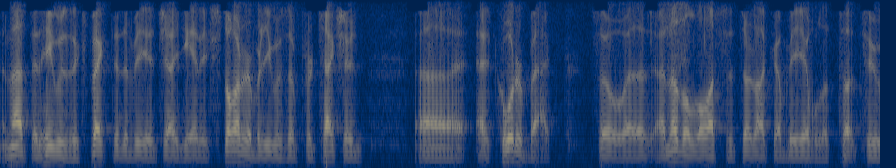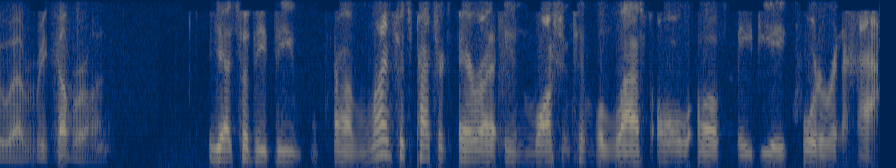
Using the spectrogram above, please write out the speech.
And not that he was expected to be a gigantic starter, but he was a protection uh, at quarterback. So uh, another loss that they're not going to be able to t- to uh, recover on. Yeah, so the the uh, Ryan Fitzpatrick era in Washington will last all of maybe a quarter and a half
